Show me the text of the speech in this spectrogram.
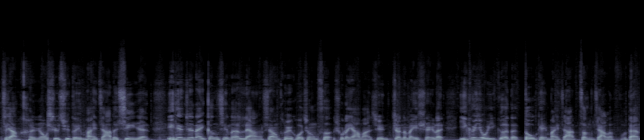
这样很容易失去对卖家的信任。一天之内更新了两项退货政策，除了亚马逊，真的没谁了。一个又一个的都给卖家增加了负担。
